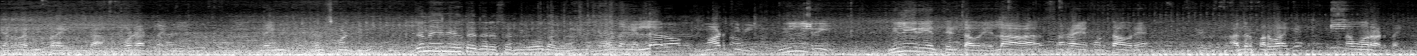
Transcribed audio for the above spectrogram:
ಜನರ ಅಭಿಪ್ರಾಯದಿಂದ ಓಡಾಡ್ತಾ ಇದ್ದೀವಿ. ದಯವಿಟ್ಟು ಕಲಿಸ್ಕೊಳ್ತೀವಿ ಜನ ಏನು ಹೇಳ್ತಾ ಇದ್ದಾರೆ ಸರ್ ನೀವು ಹೋದಾಗ? ಹೋದಾಗ ಎಲ್ಲರೂ ಮಾಡ್ತೀವಿ. ನಿಲ್ಲಿರಿ ನಿಲ್ಲೀರಿ ಅಂತ ಹೇಳ್ತಾವ್ರೆ. ಎಲ್ಲ ಸಹಾಯ ಕೊಡ್ತಾವ್ರೆ. ಅದ್ರ ಪರವಾಗಿ ನಾವು ಹೋರಾಡ್ತಾ ಇದ್ದೀವಿ.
